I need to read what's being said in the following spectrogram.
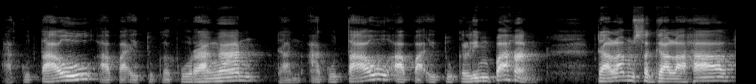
Aku tahu apa itu kekurangan, dan aku tahu apa itu kelimpahan. Dalam segala hal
